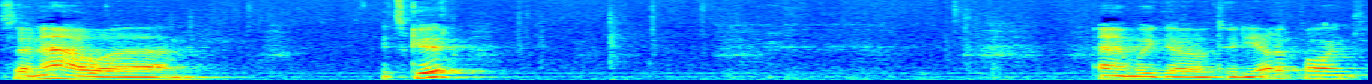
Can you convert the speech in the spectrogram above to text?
So now um, it's good. And we go to the other point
